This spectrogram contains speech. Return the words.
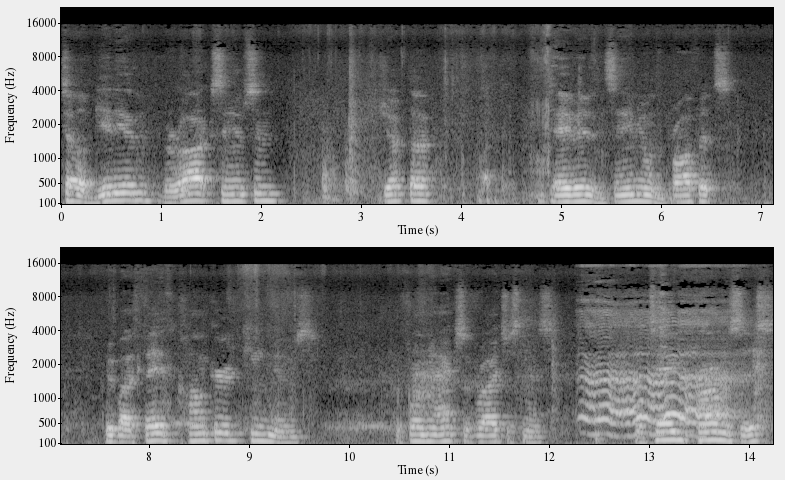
tell of Gideon, Barak, Samson, Jephthah, David, and Samuel, and the prophets, who by faith conquered kingdoms, performed acts of righteousness, obtained promises,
